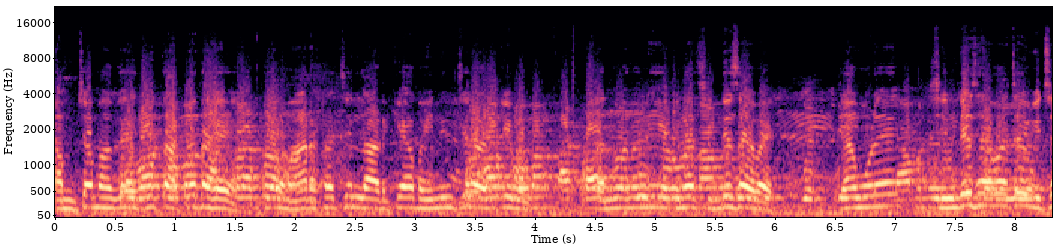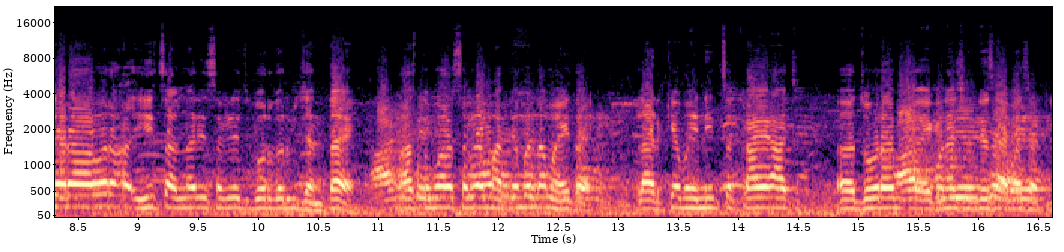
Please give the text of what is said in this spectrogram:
आमच्या मागे जी ताकद आहे त्या महाराष्ट्राचे लाडक्या बहिणींचे लाडके भाऊ सन्माननीय एकनाथ शिंदे साहेब आहेत. त्यामुळे शिंदे साहेबांच्या विचारावर ही चालणारी सगळी गोरगरबी जनता आहे. आज तुम्हाला सगळ्या माध्यमांना माहीत आहे. लाडक्या बहिणींचं काय आज जोर आहे एकनाथ शिंदे साहेबांसाठी?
